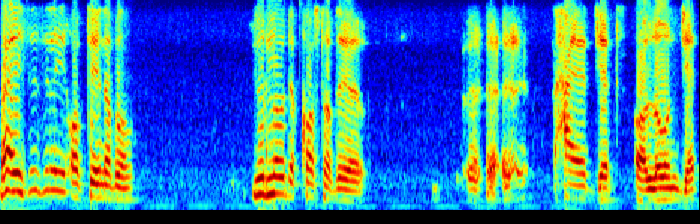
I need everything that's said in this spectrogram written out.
But it's easily obtainable. You know the cost of the uh, uh, uh, hired jet or loan jet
